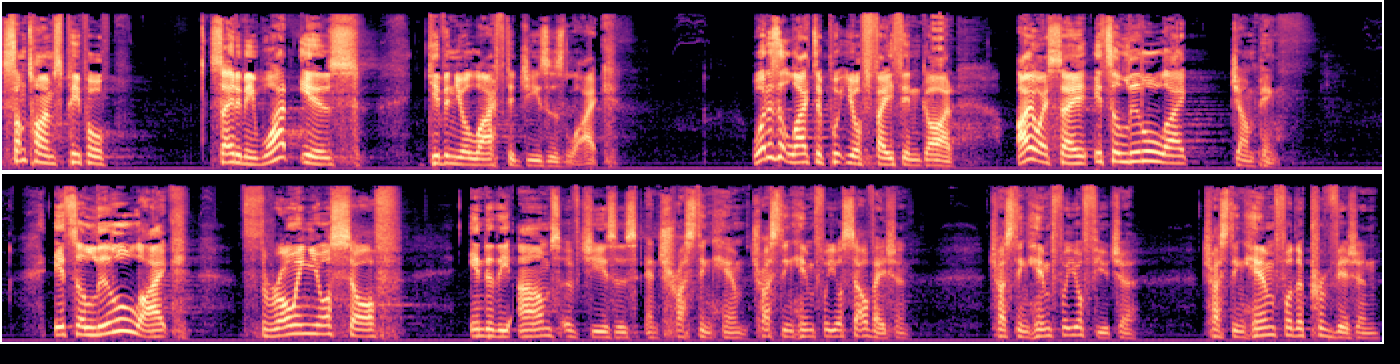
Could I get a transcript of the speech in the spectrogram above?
Sometimes people say to me, What is giving your life to Jesus like? What is it like to put your faith in God? I always say it's a little like jumping. It's a little like throwing yourself into the arms of Jesus and trusting Him, trusting Him for your salvation, trusting Him for your future, trusting Him for the provision,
